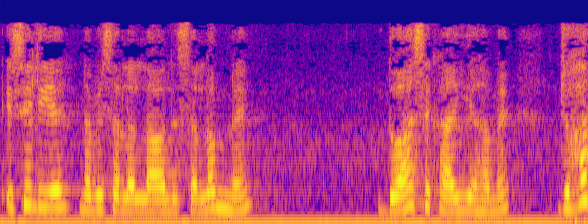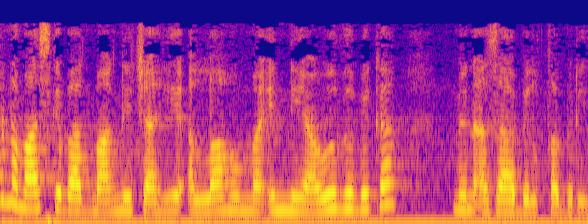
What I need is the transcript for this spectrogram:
اسی لیے نبی صلی اللہ علیہ وسلم نے دعا سکھائی ہے ہمیں جو ہر نماز کے بعد مانگنی چاہیے۔ اللہ انی اعوذ بکا من عذاب القبری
